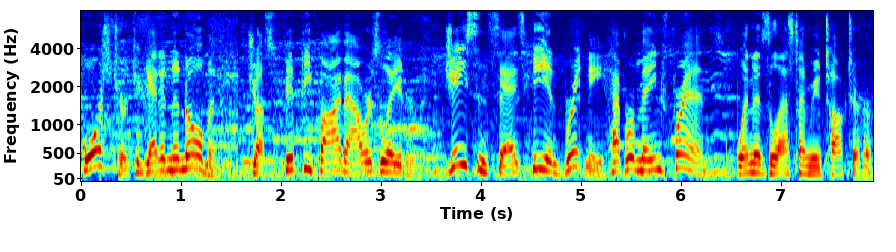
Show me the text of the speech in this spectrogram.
forced her to get an annulment just 55 hours later. Jason says he and Britney have remained friends. When is the last time you talked to her?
